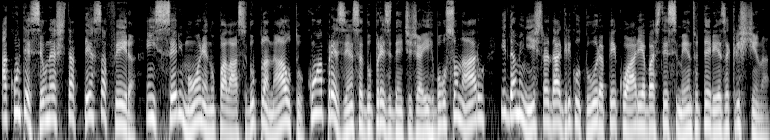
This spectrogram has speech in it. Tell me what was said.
aconteceu nesta terça-feira, em cerimônia no Palácio do Planalto, com a presença do presidente Jair Bolsonaro e da ministra da Agricultura, Pecuária e Abastecimento, Tereza Cristina.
